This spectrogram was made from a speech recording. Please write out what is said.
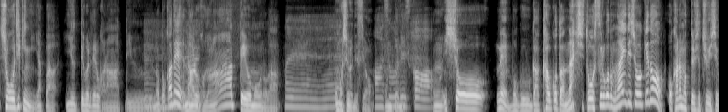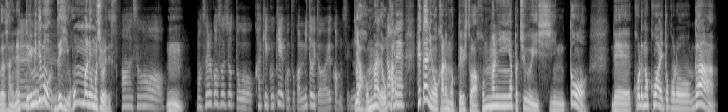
正直にやっぱ言ってくれてるかなっていうのとかで、うん。なるほどなって思うのが面白いですよ。あそうですか。うん、一生ね、僕が買うことはないし、投資することもないでしょうけど、お金持ってる人注意してくださいねっていう意味でも、うんぜひほんまに面白いです。あそううん。まあそれこそちょっとかけく稽古とか見といた方がいいかもしれんないや、ほんまやで、おな金、下手にお金持ってる人はほんまにやっぱ注意しんと、で、これの怖いところが、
